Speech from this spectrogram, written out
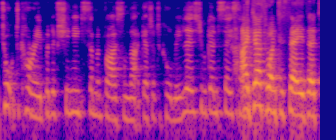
talk to Corey, but if she needs some advice on that, get her to call me. Liz, you were going to say something. I just want to say that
